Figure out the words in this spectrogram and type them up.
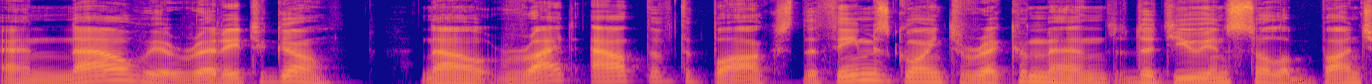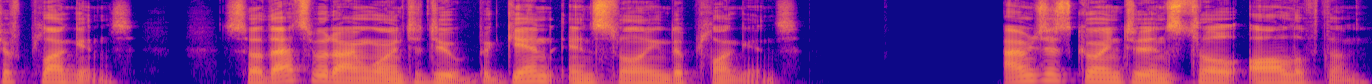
and now we're ready to go. Now, right out of the box, the theme is going to recommend that you install a bunch of plugins. So that's what I'm going to do, begin installing the plugins. I'm just going to install all of them.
